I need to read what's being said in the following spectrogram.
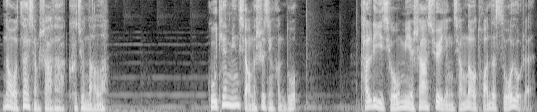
那我再想杀他可就难了。古天明想的事情很多，他力求灭杀血影强盗团的所有人。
